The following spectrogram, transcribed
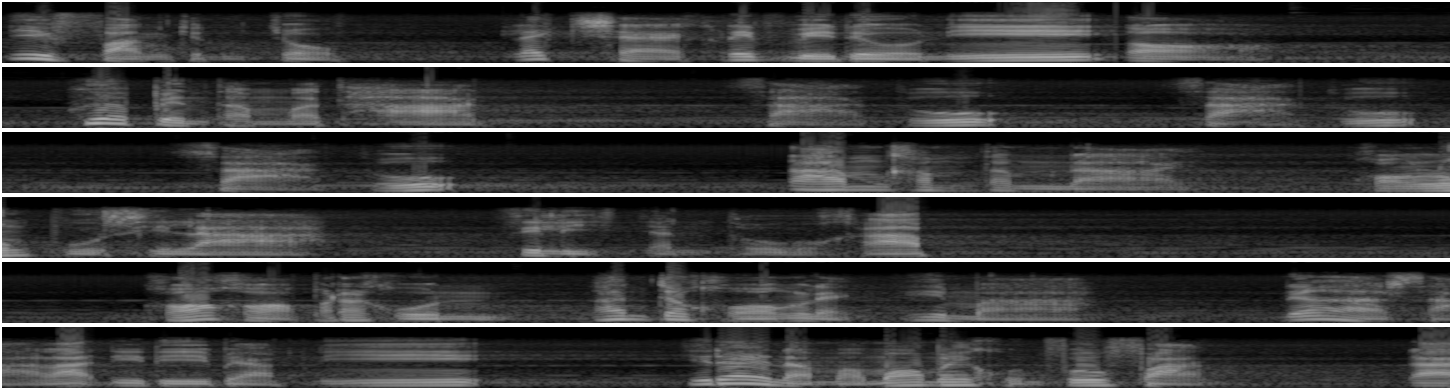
ที่ฟังจนจบ และแชร์คลิปวิดีโอนี้ต่อ เพื่อเป็นธรรมทาน สาธุ สาธุ สาธุ ตามคำทำนายของหลวงปู่ศิลา สิริจันโทครับ ขอขอบพระคุณท่านเจ้าของแหล่งที่มา เนื้อหาสาระดีๆ แบบนี้ ที่ได้นำมามอบให้คุณผู้ฟัง ได้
